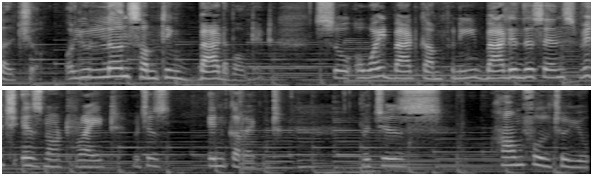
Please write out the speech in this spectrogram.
कल्चर और you learn something bad about it so avoid bad company bad in the sense which is not right which is incorrect which is harmful to you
